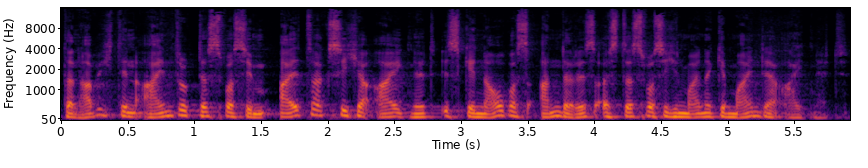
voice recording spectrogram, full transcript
dann habe ich den Eindruck, das, was im Alltag sich ereignet, ist genau was anderes als das, was sich in meiner Gemeinde ereignet.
